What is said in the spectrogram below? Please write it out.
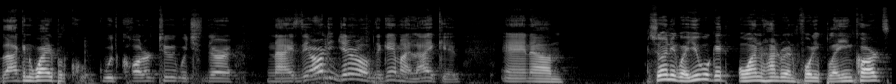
black and white but with color too, which they're nice. The art in general of the game, I like it. And um, so anyway, you will get 140 playing cards,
